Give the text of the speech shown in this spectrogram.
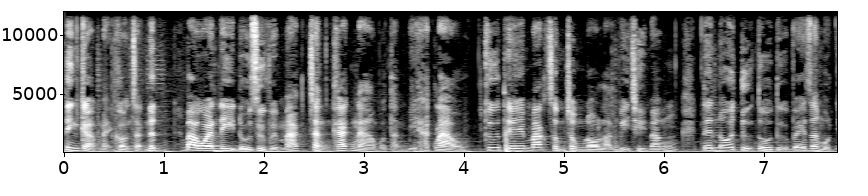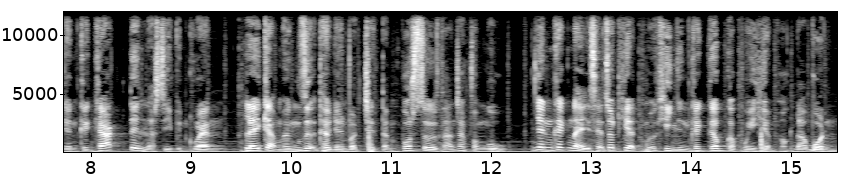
tình cảm mẹ con dặn nứt, bà Wendy đối xử với Mark chẳng khác nào một thằng bị hắc lào. Cứ thế Mark sống trong lo lắng bị chửi mắng, đến nỗi tự tổ tự vẽ ra một nhân cách khác tên là Steven Grant, lấy cảm hứng dựa theo nhân vật trên tấm poster dán trong phòng ngủ. Nhân cách này sẽ xuất hiện mỗi khi nhân cách gốc gặp nguy hiểm hoặc đau buồn.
